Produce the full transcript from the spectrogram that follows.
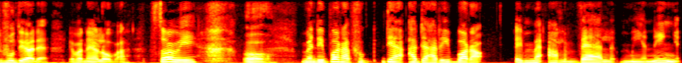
Du får inte göra det. Jag var när jag lovar. Sorry. Ja. Men det är bara för, det, det här är ju bara med all välmening.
